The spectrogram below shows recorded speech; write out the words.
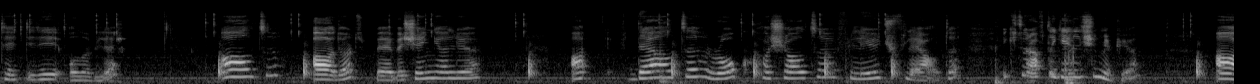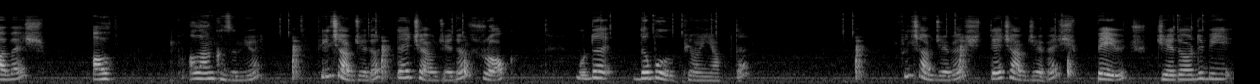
tehdidi olabilir. A6, A4, B5 engelliyor. A- D6, Rock, H6, File 3, File 6. İki tarafta gelişim yapıyor. A5, al, alan kazanıyor. Fil çarpı C4, D çarpı C4, Rock. Burada double piyon yaptı. Fil çarpı C5, D çarpı C5, B3, C4'ü bir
